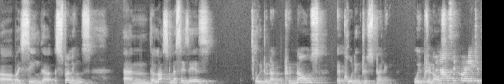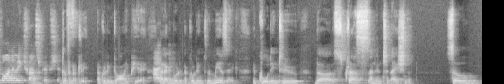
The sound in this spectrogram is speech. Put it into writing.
uh, by seeing the spellings and the last message is we do not pronounce according to spelling we pronounce Pronounce according to phonemic transcription. Definitely, according to IPA, and according to the music, according to the stress and intonation. So,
